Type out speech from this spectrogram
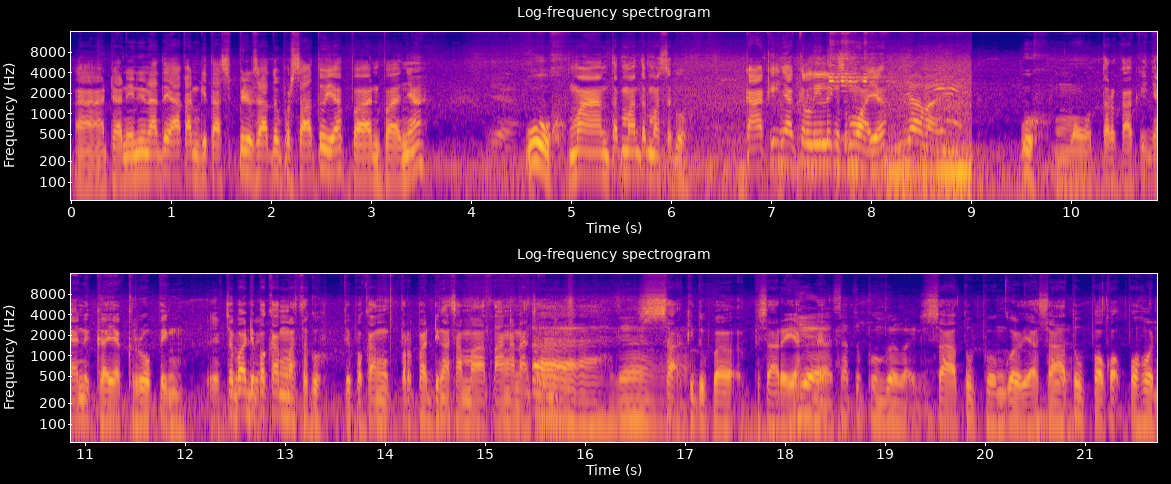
Nah, dan ini nanti akan kita spill satu persatu ya bahan-bahannya. Iya. Uh, mantep mantep Mas Teguh. Kakinya keliling semua ya. Iya Pak. Uh, muter kakinya ini gaya groping. Coba dipegang Mas Teguh, dipegang perbandingan sama tangan aja. Ah, ya. Sak gitu besar ya. Iya, satu bonggol Pak ini. Satu bonggol ya, satu pokok pohon.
